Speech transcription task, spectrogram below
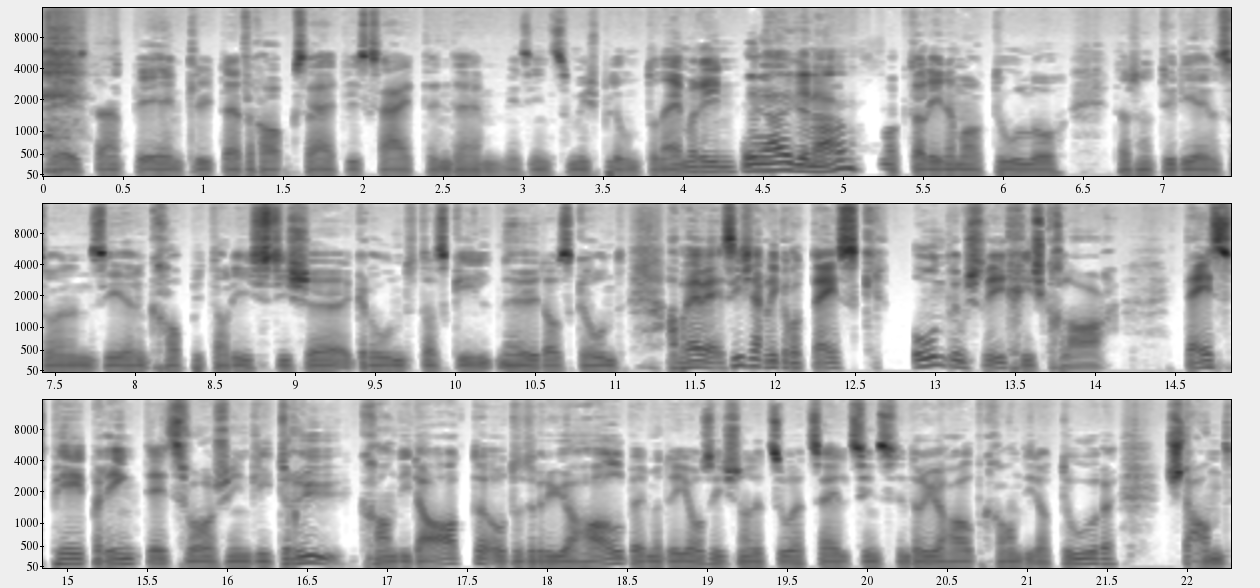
Die SVP haben die Leute einfach abgesagt, wie sie gesagt haben, äh, wir sind zum Beispiel Unternehmerin. Ja, genau. Magdalena Martullo, das ist natürlich so ein sehr kapitalistischer Grund, das gilt nicht als Grund. Aber eben, es ist ein bisschen grotesk. Unterm Strich ist klar, die SP bringt jetzt wahrscheinlich drei Kandidaten oder dreieinhalb, wenn man den Josic noch dazu zählt, sind es dann dreieinhalb Kandidaturen. Stand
